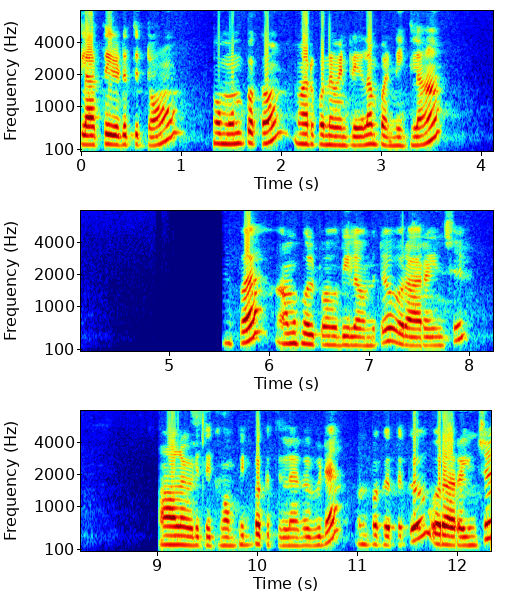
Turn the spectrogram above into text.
கிளாத்தை எடுத்துட்டோம். இப்போ முன்பக்கம் மார்க் பண்ண வேண்டியதெல்லாம் பண்ணிக்கலாம். இப்போ ஆம்ஹோல் பகுதியில் வந்துட்டு ஒரு அரை இன்ச்சு ஆழம் எடுத்துக்குவோம். பின்பக்கத்தில் விட முன்பக்கத்துக்கு ஒரு அரை இன்ச்சு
